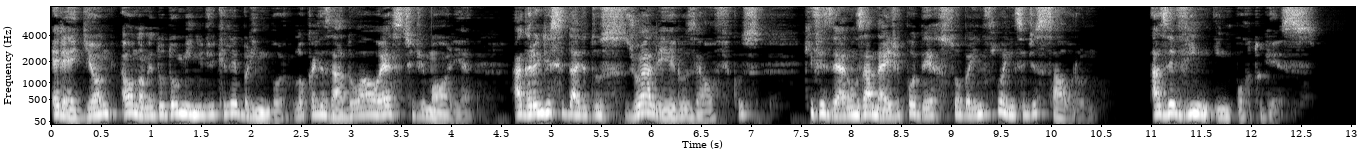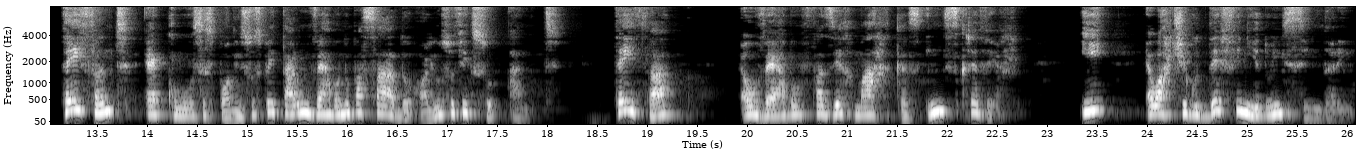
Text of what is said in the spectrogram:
Eregion é o nome do domínio de Celebrimbor, localizado a oeste de Moria, a grande cidade dos joalheiros élficos que fizeram os Anéis de Poder sob a influência de Sauron. Azevin em português. Teifant é, como vocês podem suspeitar, um verbo no passado. Olhem o sufixo ant. Teitha é o verbo fazer marcas, inscrever. E é o artigo definido em Sindarin.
